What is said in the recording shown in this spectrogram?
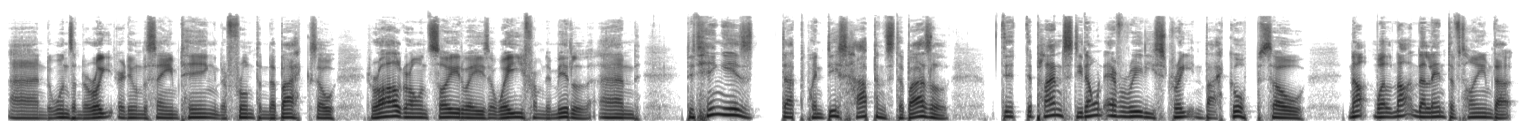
And the ones on the right are doing the same thing, the front and the back. So they're all growing sideways away from the middle. And the thing is that when this happens to basil, the, the plants they don't ever really straighten back up. So not well, not in the length of time that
